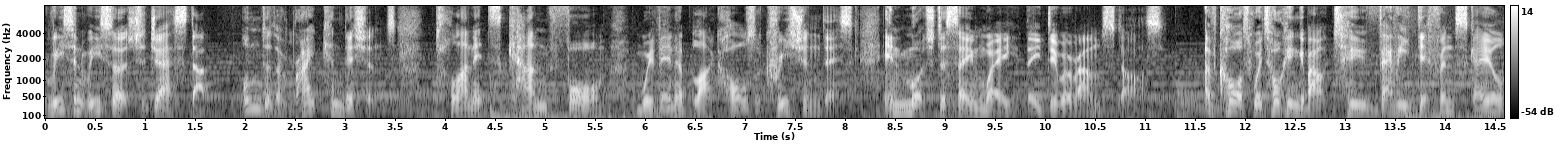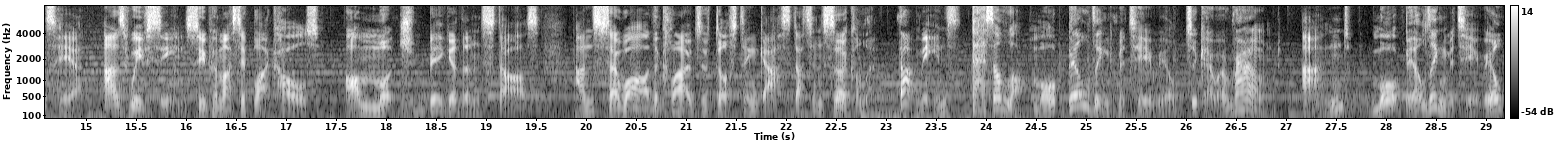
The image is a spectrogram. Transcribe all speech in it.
Recent research suggests that under the right conditions, planets can form within a black hole's accretion disk in much the same way they do around stars. Of course, we're talking about two very different scales here. As we've seen, supermassive black holes are much bigger than stars, and so are the clouds of dust and gas that encircle them. That means there's a lot more building material to go around. And more building material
